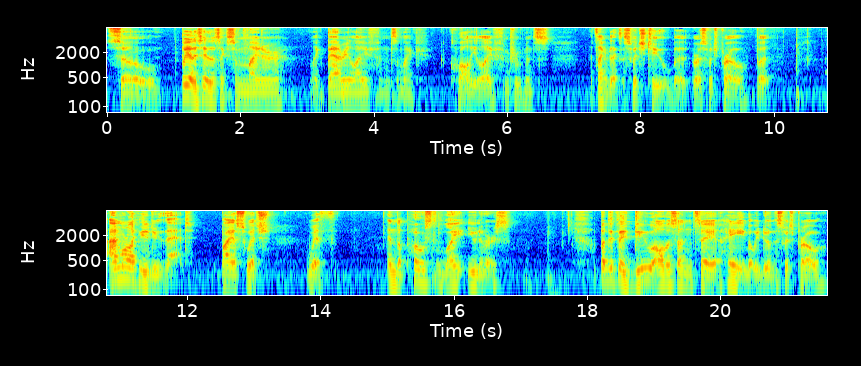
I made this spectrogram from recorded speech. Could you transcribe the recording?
so, but yeah, they say there's like some minor like battery life and some like quality life improvements. It's not gonna be like the Switch Two, but or a Switch Pro, but I'm more likely to do that. Buy a Switch with in the post Lite universe. But if they do all of a sudden say, "Hey, but we do have the Switch Pro,"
